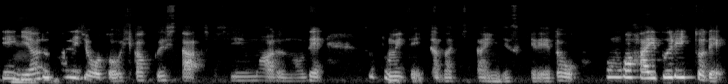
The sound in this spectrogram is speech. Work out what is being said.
で、リアル会場と比較した写真もあるので、ちょっと見ていただきたいんですけれど、今後ハイブリッドで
